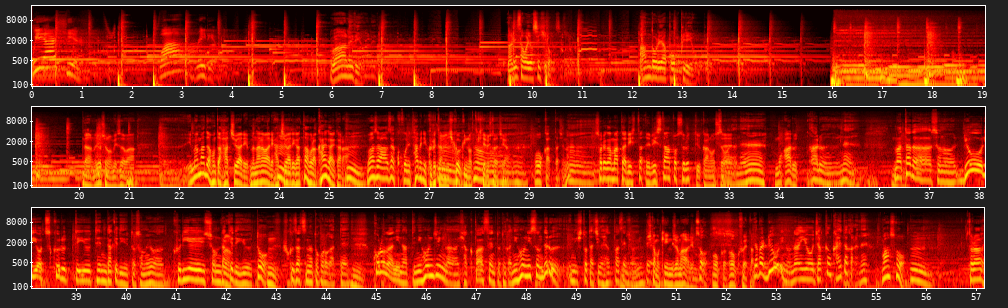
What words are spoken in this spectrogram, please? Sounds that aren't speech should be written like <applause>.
We are here. WA Radio. ワーレディオ成沢義弘アンドレア・ポンピリオンあの吉野の店はえー今までは本当は8割、まあ7割、8割方、ほら海外からわざわざここに食べに来るために飛行機に乗ってきてる人たちが多かったしな、それがまたリスタリスタートするっていう可能性もある、あるねまあただその料理を作るっていう点だけで言うとその要はクリエーションだけで言うと複雑なところがあって、コロナになって日本人が100%というか日本に住んでる人たちが100%になって。しかも近所周りもそう。多く多く増えた。やっぱり料理の内容を若干変えたからね。あそう、それは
